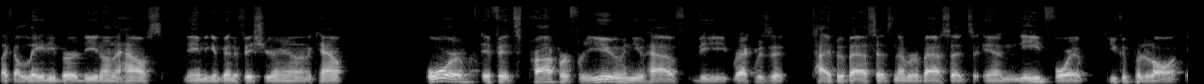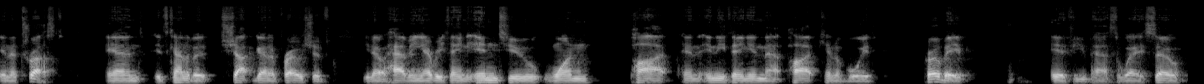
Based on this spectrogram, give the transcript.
like a ladybird deed on a house naming a beneficiary on an account or if it's proper for you and you have the requisite type of assets number of assets and need for it you could put it all in a trust and it's kind of a shotgun approach of you know, having everything into one pot and anything in that pot can avoid probate if you pass away. So,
